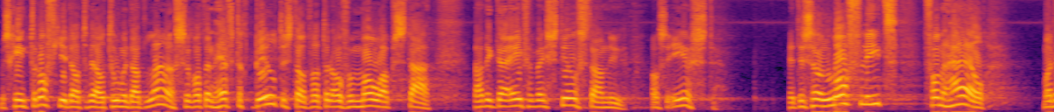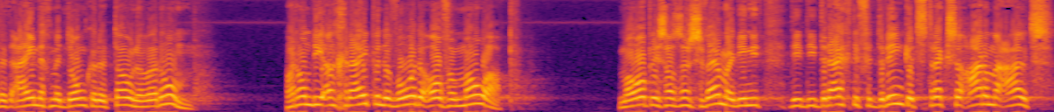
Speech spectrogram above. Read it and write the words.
Misschien trof je dat wel toen we dat lazen. Wat een heftig beeld is dat wat er over Moab staat. Laat ik daar even bij stilstaan nu, als eerste. Het is een loflied van heil, maar het eindigt met donkere tonen. Waarom? Waarom die aangrijpende woorden over Moab? Moab is als een zwemmer die, niet, die, die dreigt te verdrinken. Het strekt zijn armen uit.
